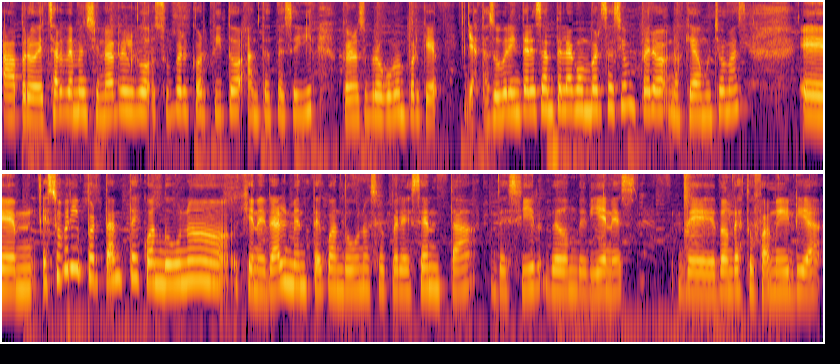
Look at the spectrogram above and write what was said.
aprovechar de mencionar algo súper cortito antes de seguir, pero no se preocupen porque ya está súper interesante la conversación, pero nos queda mucho más. Eh, es súper importante cuando uno, generalmente cuando uno se presenta, decir de dónde vienes, de dónde es tu familia,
